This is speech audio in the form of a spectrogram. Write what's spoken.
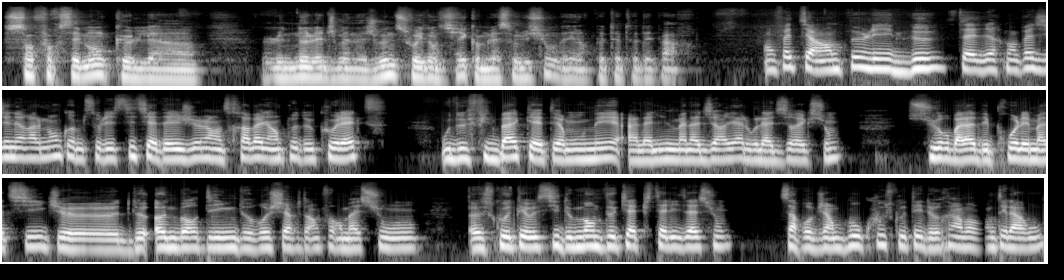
sans forcément que le knowledge management soit identifié comme la solution d'ailleurs, peut-être au départ. En fait, il y a un peu les deux. C'est-à-dire qu'en fait, généralement, comme sur les sites, il y a déjà eu un travail un peu de collecte ou de feedback qui a été emmené à la ligne managériale ou à la direction sur bah, des problématiques euh, de onboarding, de recherche d'informations, euh, ce côté aussi de manque de capitalisation. Ça revient beaucoup, ce côté de réinventer la roue.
